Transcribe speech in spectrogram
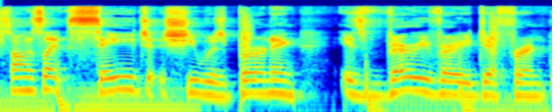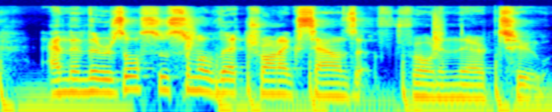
Songs like Sage She Was Burning is very, very different, and then there's also some electronic sounds thrown in there too.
